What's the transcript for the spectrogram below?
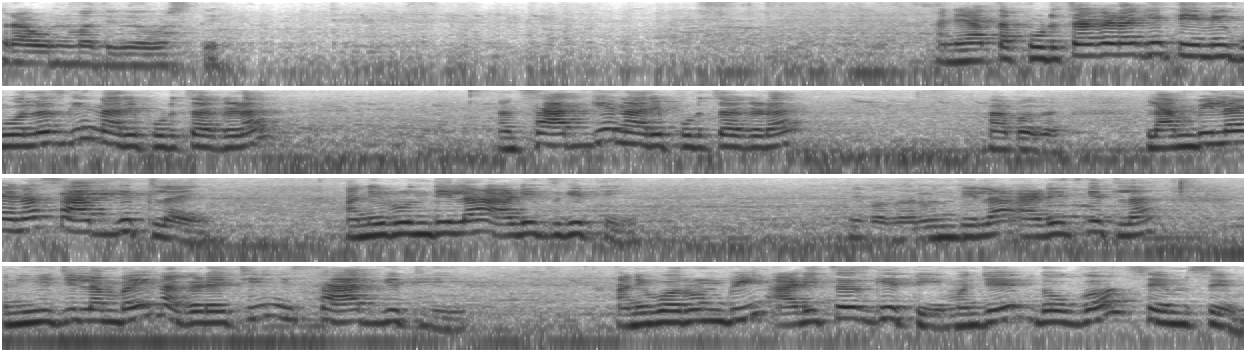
राऊंडमध्ये व्यवस्थित. आणि आता पुढचा गडा घेते. मी गोलच घेणार आहे पुढचा गडा. आणि सात घेणार आहे पुढचा गडा. हा बघा. लांबीला आहे ना सात घेतला आहे. आणि रुंदीला अडीच घेते. हे बघा रुंदीला अडीच घेतला. आणि ही जी लंबाई ना गड्याची ही सात घेतली. आणि वरून बी अडीचच घेते. म्हणजे दोघं सेम सेम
